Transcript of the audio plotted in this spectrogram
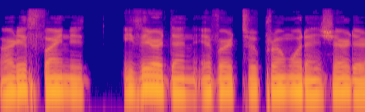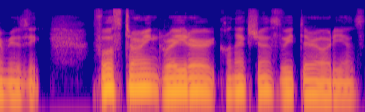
artists find it easier than ever to promote and share their music, fostering greater connections with their audience.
